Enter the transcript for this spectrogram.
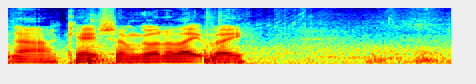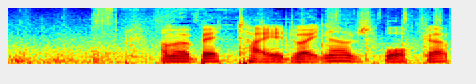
Nah, okay, so I'm going the right way. I'm a bit tired right now, just woke up.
